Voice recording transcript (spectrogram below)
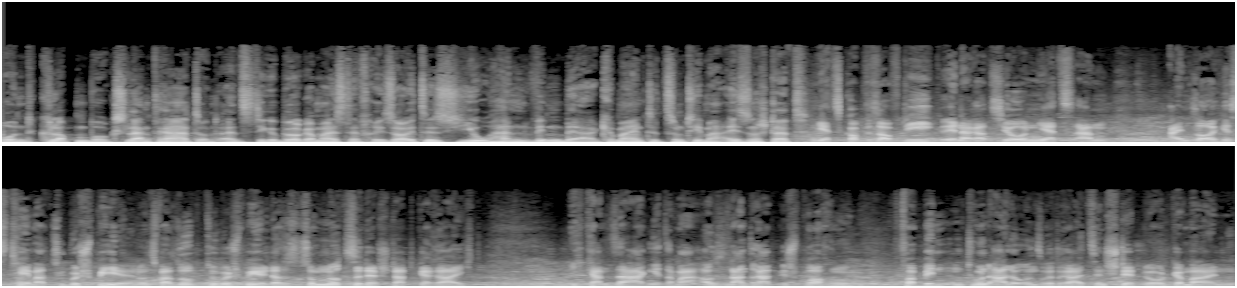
Und Kloppenburgs Landrat und einstige Bürgermeister Friseutes Johann Wimberg meinte zum Thema Eisenstadt. Jetzt kommt es auf die Generation jetzt an, ein solches Thema zu bespielen. Und zwar so zu bespielen, dass es zum Nutze der Stadt gereicht. Ich kann sagen, jetzt einmal aus Landrat gesprochen, verbinden tun alle unsere 13 Städte und Gemeinden.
